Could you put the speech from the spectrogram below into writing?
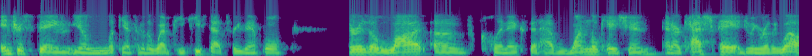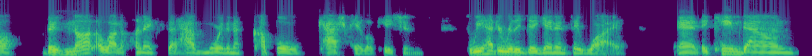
interesting, you know, looking at some of the WebPT stats, for example, there is a lot of clinics that have one location and are cash pay and doing really well. There's mm-hmm. not a lot of clinics that have more than a couple cash pay locations. So we had to really dig in and say why. And it came down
